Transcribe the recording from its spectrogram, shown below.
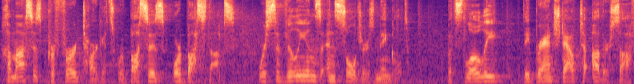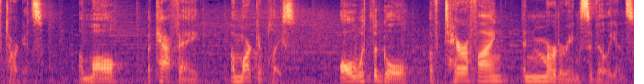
Hamas's preferred targets were buses or bus stops, where civilians and soldiers mingled. But slowly, they branched out to other soft targets a mall, a cafe, a marketplace, all with the goal of terrifying and murdering civilians.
